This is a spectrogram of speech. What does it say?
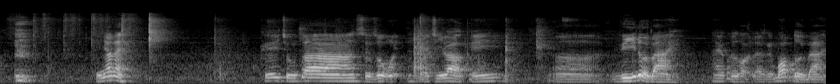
Thứ nhất này khi chúng ta sử dụng ấy, đó chính là cái uh, ví đổi bài hay còn gọi là cái bóp đổi bài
